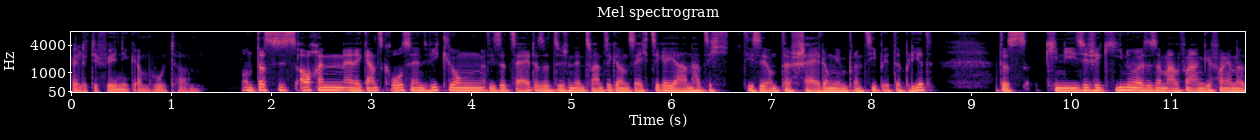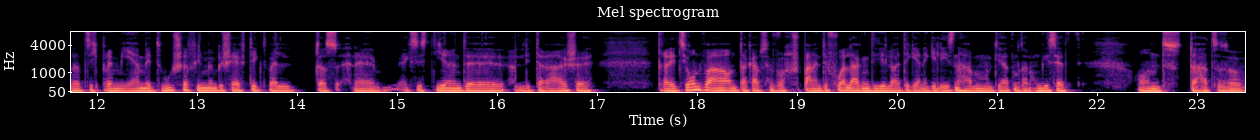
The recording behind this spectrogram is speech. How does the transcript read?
relativ wenig am Hut haben. Und das ist auch ein, eine ganz große Entwicklung dieser Zeit. Also zwischen den 20er und 60er Jahren hat sich diese Unterscheidung im Prinzip etabliert. Das chinesische Kino, als es am Anfang angefangen hat, hat sich primär mit Wuxia-Filmen beschäftigt, weil das eine existierende literarische Tradition war und da gab es einfach spannende Vorlagen, die die Leute gerne gelesen haben und die hat man dann umgesetzt. Und da hat also,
